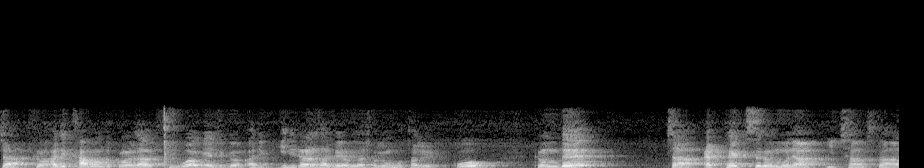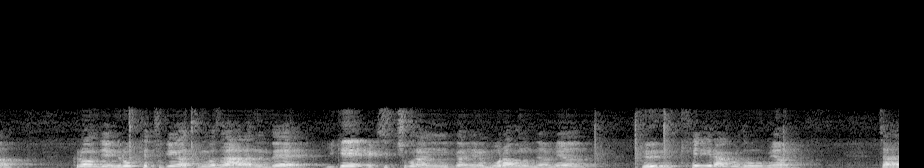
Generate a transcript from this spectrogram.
자, 그럼 아직 가번 조건을 다 풍부하게 지금 아직 1이라는 사실 여기다 적용 못 하겠고 그런데 자, fx는 뭐냐? 2차 함수다. 그럼 이제 이렇게 두 개 같은 것을 알았는데 이게 x축은 아니니까 얘는 뭐라고 놓냐면 는 k라고 놓으면 자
